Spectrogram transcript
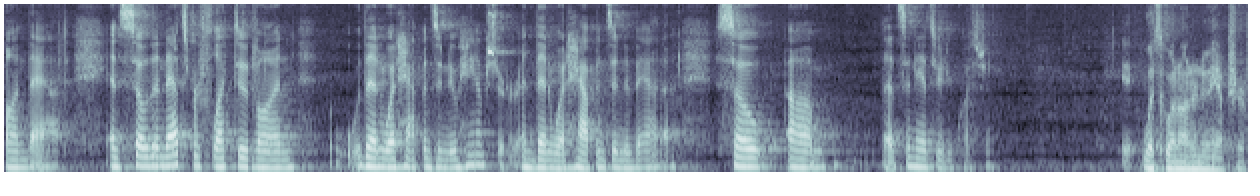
on that. And so then that's reflective on then what happens in New Hampshire and then what happens in Nevada. So um, that's an answer to your question. What's going on in New Hampshire?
